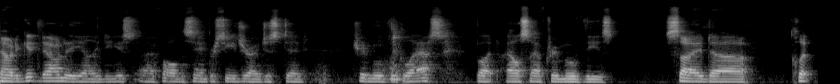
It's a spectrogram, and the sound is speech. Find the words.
Now to get down to the LEDs, I followed the same procedure I just did to remove the glass, but I also have to remove these side uh, clip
